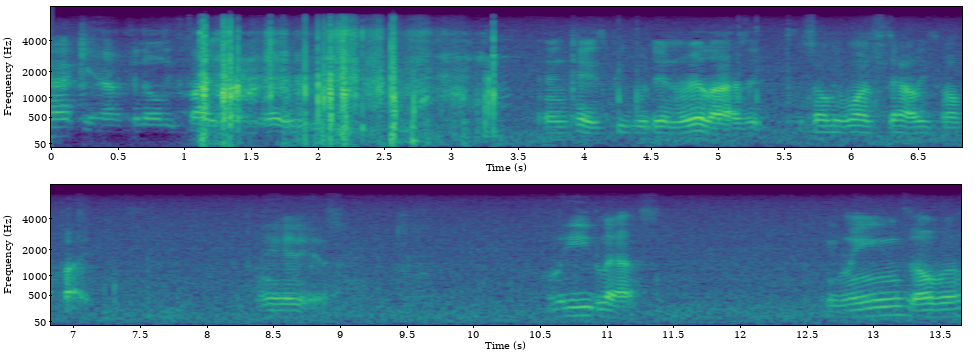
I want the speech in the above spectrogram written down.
Pacquiao can only fight way. In case people didn't realize it, it's only one style he's gonna fight. Here it is. Lead left. He leans over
